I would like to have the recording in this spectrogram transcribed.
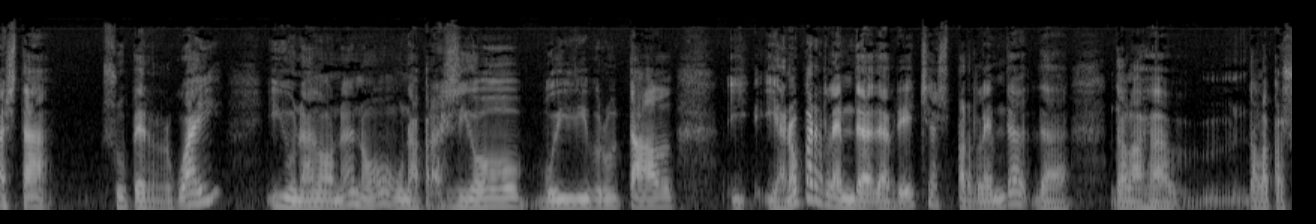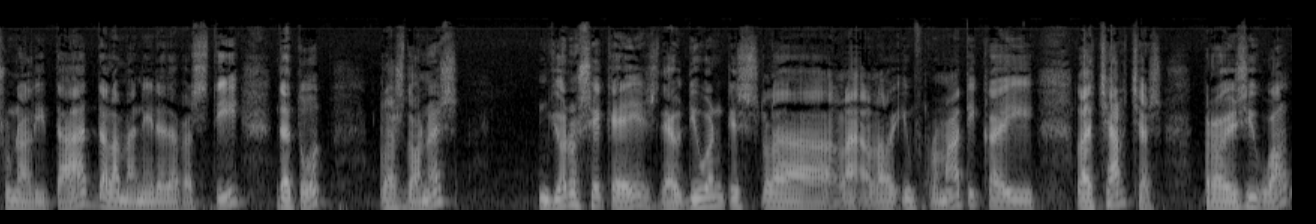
està superguai i una dona, no? Una pressió, vull dir, brutal. I ja no parlem de, de bretxes, parlem de, de, de, la, de la personalitat, de la manera de vestir, de tot. Les dones jo no sé què és, diuen que és la, la, la informàtica i les xarxes, però és igual,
